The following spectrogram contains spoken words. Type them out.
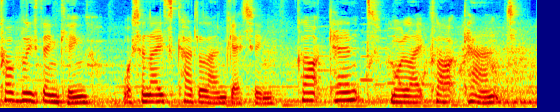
Probably thinking, what a nice cuddle I'm getting. Clark Kent, more like Clark Kent.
